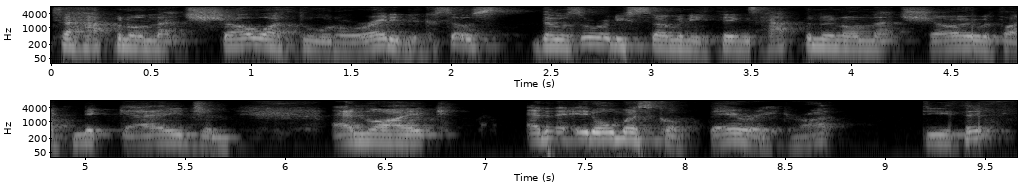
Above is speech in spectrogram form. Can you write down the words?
to happen on that show. I thought already because there was there was already so many things happening on that show with like Nick Gage and and like and it almost got buried, right? Do you think?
